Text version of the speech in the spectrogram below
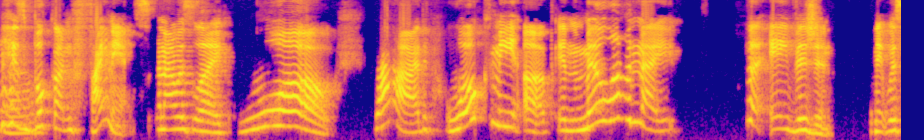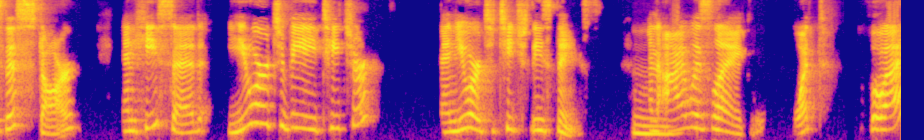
in his book on finance. And I was like, whoa, God woke me up in the middle of the night the a vision. And it was this star. And he said, You are to be a teacher and you are to teach these things. Mm. And I was like, What? What?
